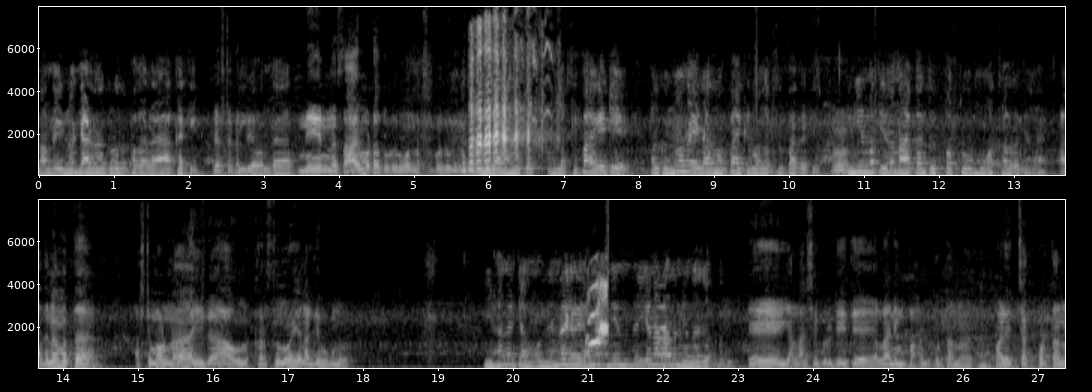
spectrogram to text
ನಮ್ದು ಇನ್ನೊಂದ್ ಎರಡು ದುಡಿದ ಪಗಾರ ಅಕ್ಕತಿ ಎಷ್ಟ ಈಗ ಒಂದು ನೀನ್ ಸಾಯ ಮಠ ದುಡಿದ್ರು ಒಂದ್ ಲಕ್ಷ ರೂಪಾಯಿ ದುಡಿದ್ರು ಒಂದ್ ಲಕ್ಷ ರೂಪಾಯಿ ಆಗೈತಿ. ಅದಕ್ಕೆ ಇನ್ನೊಂದು ಐದ್ ನೂರು ರೂಪಾಯಿ ಹಾಕಿದ್ರೆ ಒಂದ್ ಲಕ್ಷ ರೂಪಾಯಿ ಆಗೈತಿ. ಹ್ಮ್. ಇನ್ನೇನು ಮತ್ತೆ ಏನೋ ನಾಲ್ಕಂತ ಇಪ್ಪತ್ತು ಮೂವತ್ತು ಸಾವಿರ ಅಂದಲ್ಲ ಅದನ್ನ ಮತ್ತ ಅಷ್ಟ ಮಾಡೋಣ. ಈಗ ಅವ್ನ ಖರ್ಚುನು ಏನ್ ಅಲ್ಲೇ ಹೋಗುನು. ನೀ ಹಂಗಂತ ಹಂಗೆ ನೋಡಿ ನಿನ್ನ ಹೇಳಿ ಮತ್ತೆ ನಿನ್ನ ಏನಾರ ಆದ್ರೆ ನಿಂದ ಜವಾಬ್ದಾರಿ ಏ ಎಲ್ಲಾ ಸೆಕ್ಯೂರಿಟಿ ಐತೆ ಎಲ್ಲಾ ನಿಂಗ್ ಬಾಂಡ್ ಕೊಡ್ತಾನ ಹೊಳೆ ಚೆಕ್ ಕೊಡ್ತಾನ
